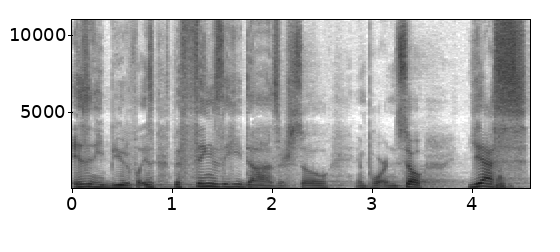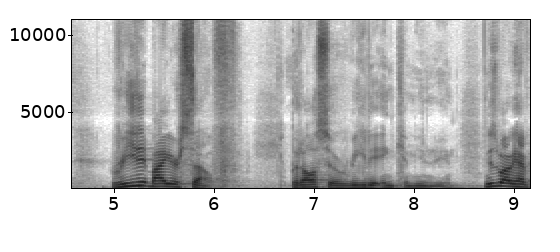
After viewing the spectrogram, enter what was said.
Isn't he beautiful? Is The things that he does are so important. So, yes, read it by yourself, but also read it in community. This is why we have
